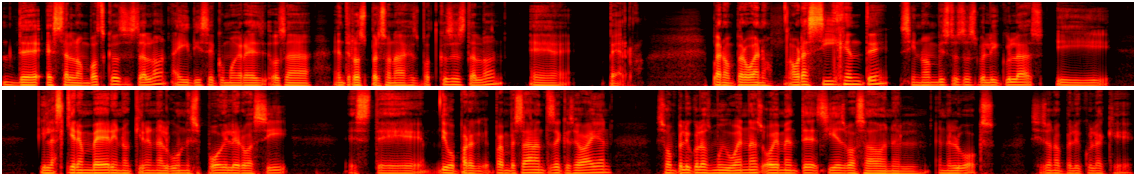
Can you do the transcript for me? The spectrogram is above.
de Stallone. Botcots Stallone. Ahí dice como agradece, o sea, entre los personajes Botcots Stallone, eh, perro. Bueno, pero bueno, ahora sí, gente, si no han visto estas películas y, y las quieren ver y no quieren algún spoiler o así, este, digo, para, para empezar, antes de que se vayan, son películas muy buenas. Obviamente, sí es basado en el, en el box. Sí es una película que,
